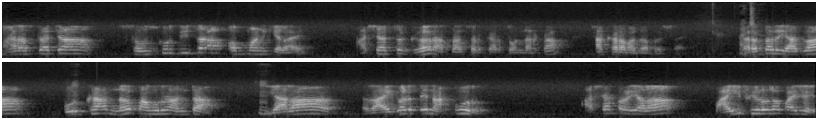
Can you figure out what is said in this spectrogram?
महाराष्ट्राच्या संस्कृतीचा अपमान केलाय अशाच घर आता सरकार तोडणार का? हा खरा माझा प्रश्न आहे. खरं तर याला बुरखा न पांघरून आणता याला रायगड ते नागपूर अशा प्र- याला पायी फिरवलं पाहिजे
